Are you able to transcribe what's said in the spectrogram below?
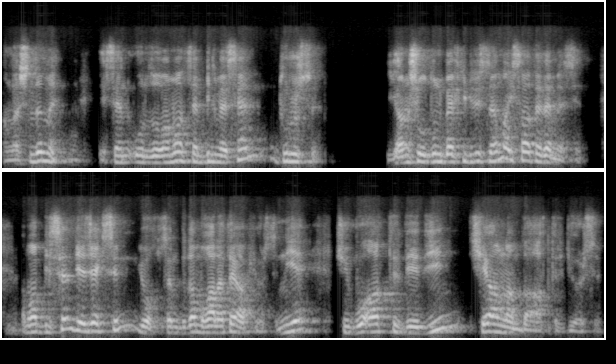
Anlaşıldı mı? E sen o zaman sen bilmesen durursun. Yanlış olduğunu belki bilirsin ama ispat edemezsin. Ama bilsen diyeceksin yok sen burada muhalata yapıyorsun. Niye? Çünkü bu attır dediğin şey anlamda attır diyorsun.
